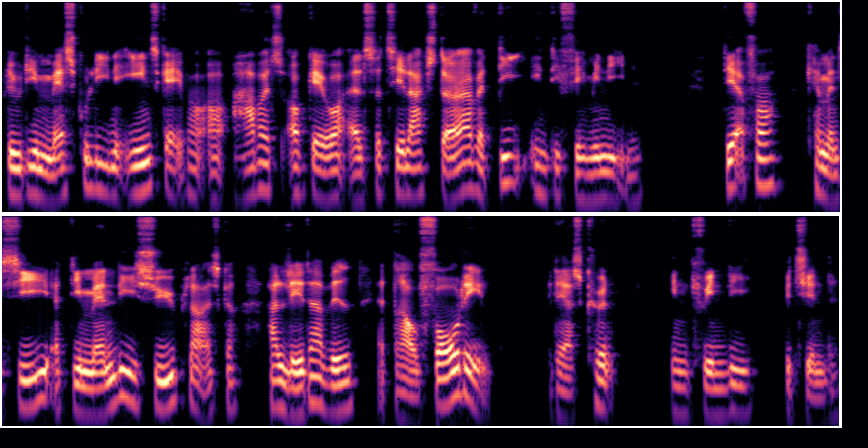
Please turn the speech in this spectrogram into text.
blev de maskuline egenskaber og arbejdsopgaver altså tillagt større værdi end de feminine. Derfor kan man sige, at de mandlige sygeplejersker har lettere ved at drage fordel af deres køn end kvindelige betjente.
